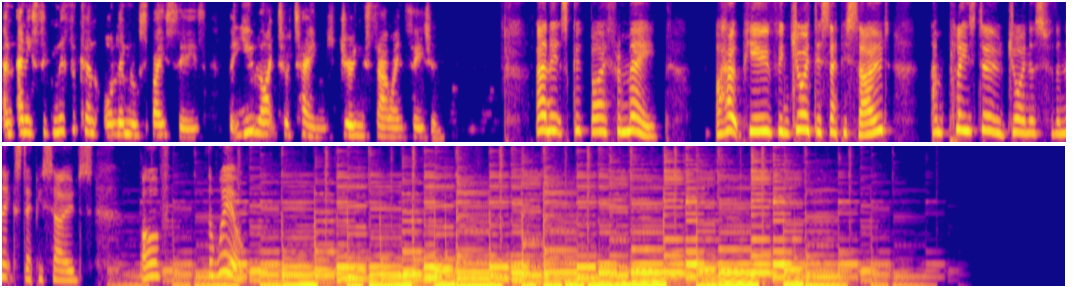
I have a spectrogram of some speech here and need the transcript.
and any significant or liminal spaces that you like to attend during the Samhain season. And it's goodbye from me. I hope you've enjoyed this episode, and please do join us for the next episodes of The Wheel.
